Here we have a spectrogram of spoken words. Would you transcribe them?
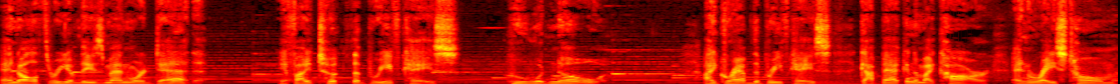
And all three of these men were dead. If I took the briefcase, who would know? I grabbed the briefcase, got back into my car, and raced home.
